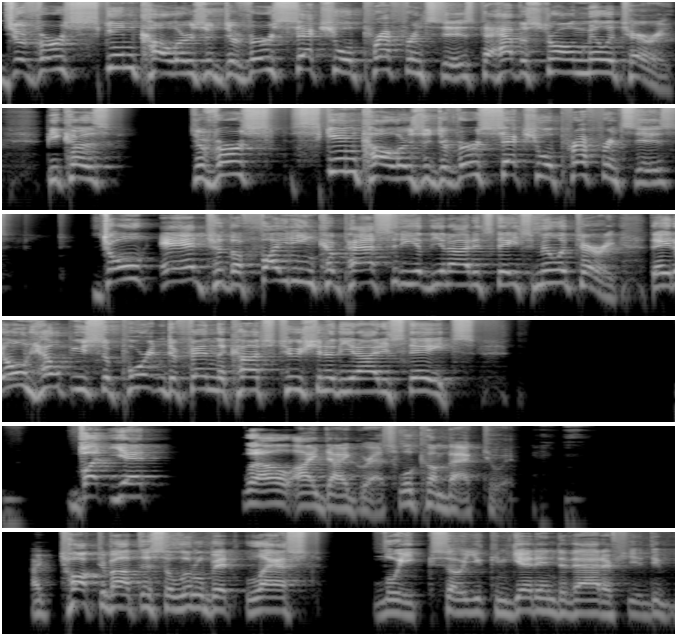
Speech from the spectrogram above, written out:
diverse skin colors or diverse sexual preferences to have a strong military because diverse skin colors or diverse sexual preferences don't add to the fighting capacity of the United States military. They don't help you support and defend the Constitution of the United States. But yet, well, I digress. We'll come back to it. I talked about this a little bit last week, so you can get into that if you do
